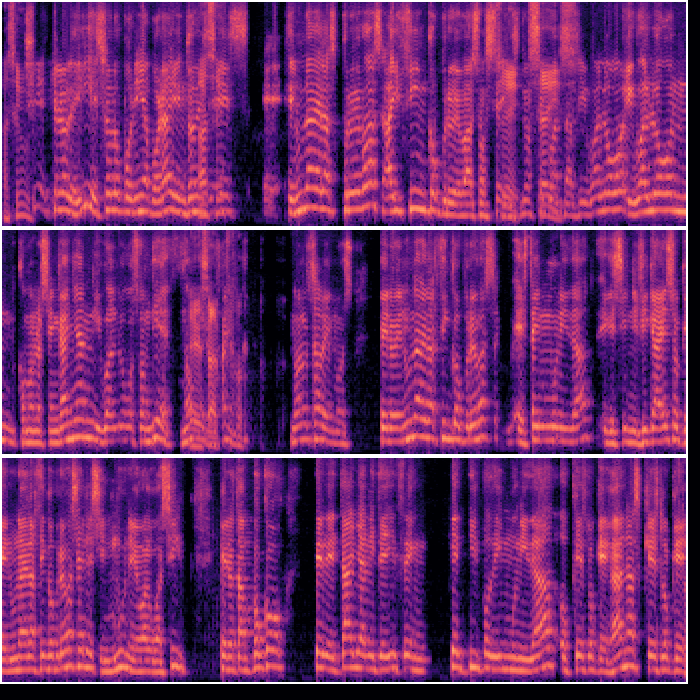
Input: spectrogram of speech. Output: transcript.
Así. Sí, es que lo leí, eso lo ponía por ahí. Entonces, ¿Ah, eh, en una de las pruebas hay cinco pruebas o seis, no sé cuántas. Igual luego, igual luego, como nos engañan, igual luego son diez, ¿no? Exacto. No lo sabemos. Pero en una de las cinco pruebas, esta inmunidad, eh, que significa eso, que en una de las cinco pruebas eres inmune o algo así. Pero tampoco te detallan y te dicen qué tipo de inmunidad o qué es lo que ganas, qué es lo que...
